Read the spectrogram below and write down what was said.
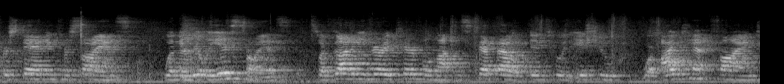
for standing for science when there really is science, so I've got to be very careful not to step out into an issue where I can't find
